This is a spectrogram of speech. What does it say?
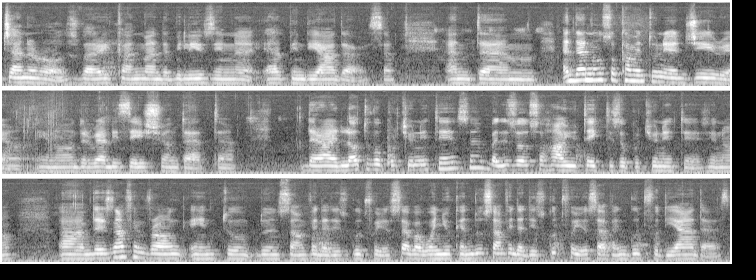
generous, very kind man that believes in uh, helping the others. Uh, and um, and then also coming to Nigeria, you know, the realization that uh, there are a lot of opportunities, but it's also how you take these opportunities, you know. Um, there is nothing wrong into doing something that is good for yourself, but when you can do something that is good for yourself and good for the others,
